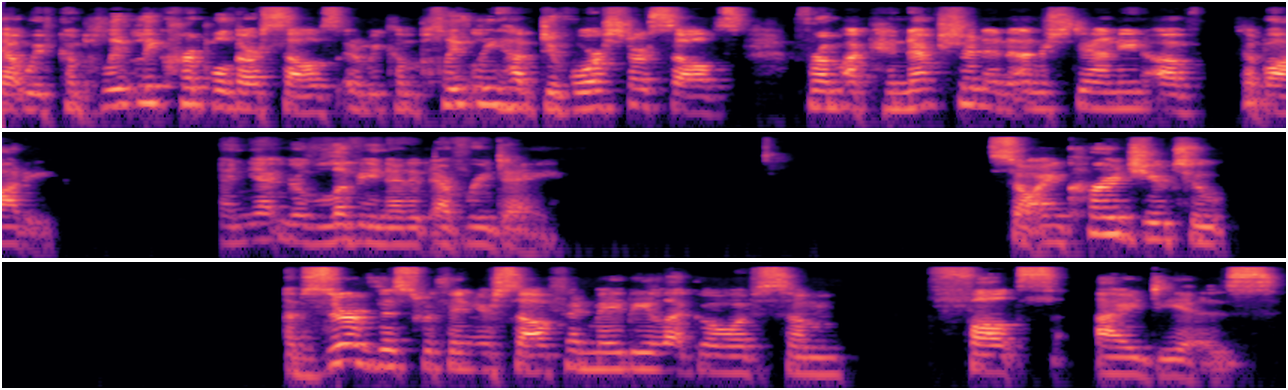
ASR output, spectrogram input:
that we've completely crippled ourselves and we completely have divorced ourselves from a connection and understanding of the body. And yet you're living in it every day. So I encourage you to observe this within yourself and maybe let go of some false ideas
